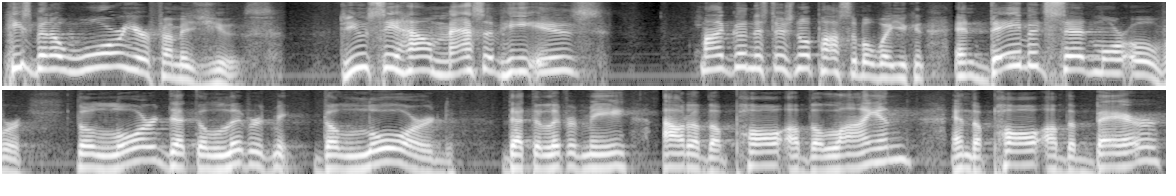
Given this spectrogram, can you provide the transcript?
He's been a warrior from his youth. Do you see how massive he is? My goodness, there's no possible way you can. And David said, moreover, the Lord that delivered me, the Lord that delivered me out of the paw of the lion and the paw of the bear,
